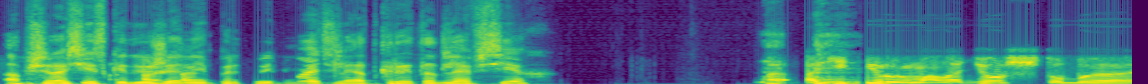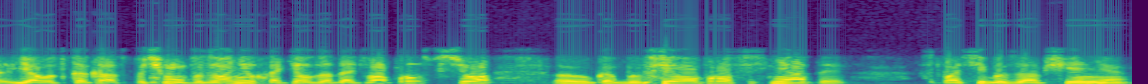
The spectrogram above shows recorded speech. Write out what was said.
общероссийское движение предпринимателей открыто для всех. А, агитирую молодежь, чтобы я вот как раз почему позвонил, хотел задать вопрос, все, э, как бы все вопросы сняты. Спасибо за общение.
